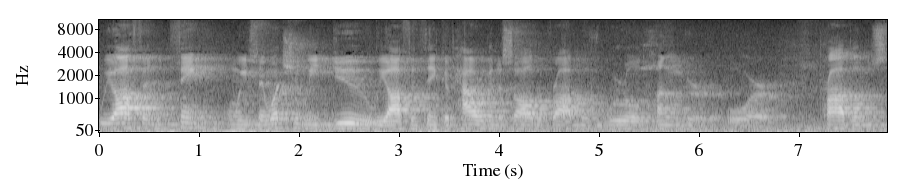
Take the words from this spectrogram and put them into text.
we often think, when we say, What should we do? we often think of how we're going to solve the problem of world hunger or problems,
